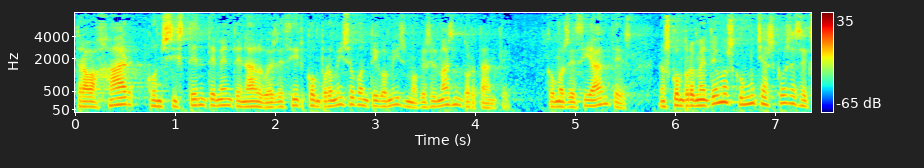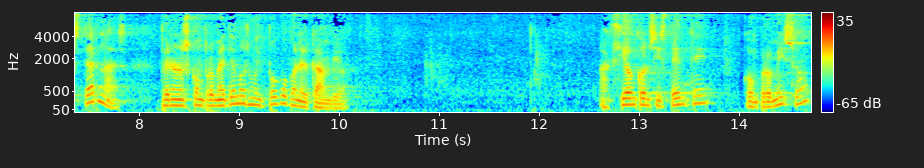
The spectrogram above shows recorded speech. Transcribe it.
trabajar consistentemente en algo, es decir, compromiso contigo mismo, que es el más importante. Como os decía antes, nos comprometemos con muchas cosas externas, pero nos comprometemos muy poco con el cambio. Acción consistente, compromiso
